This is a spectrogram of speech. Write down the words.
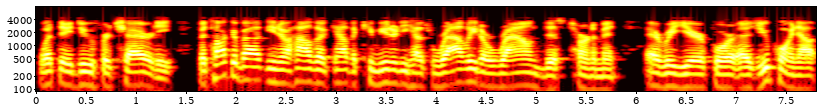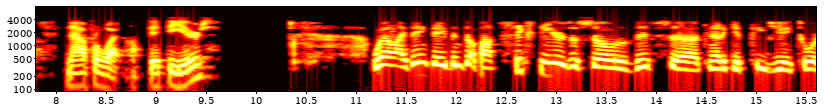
what they do for charity, but talk about you know how the how the community has rallied around this tournament every year for, as you point out, now for what, 50 years? Well, I think they've been about 60 years or so. This uh, Connecticut PGA Tour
